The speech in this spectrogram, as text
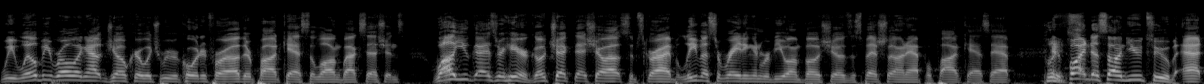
we will be rolling out Joker, which we recorded for our other podcast, the Long Box Sessions. While you guys are here, go check that show out, subscribe, leave us a rating and review on both shows, especially on Apple Podcast app. And Please. find us on YouTube at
